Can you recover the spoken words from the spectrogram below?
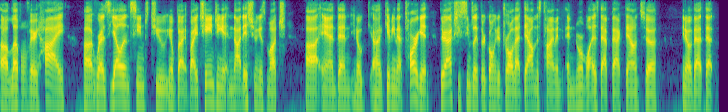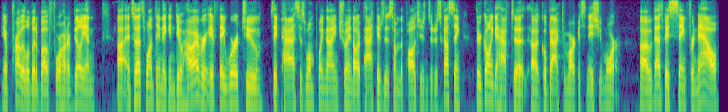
uh, level very high. whereas Yellen seems to, you know, by by changing it and not issuing as much, and then you know giving that target, there actually seems like they're going to draw that down this time and, and normalize that back down to, you know, that that you know probably a little bit above 400 billion. Uh, and so that's one thing they can do. However, if they were to say pass this 1.9 trillion dollar package that some of the politicians are discussing, they're going to have to uh, go back to markets and issue more. Uh, that's basically saying for now,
